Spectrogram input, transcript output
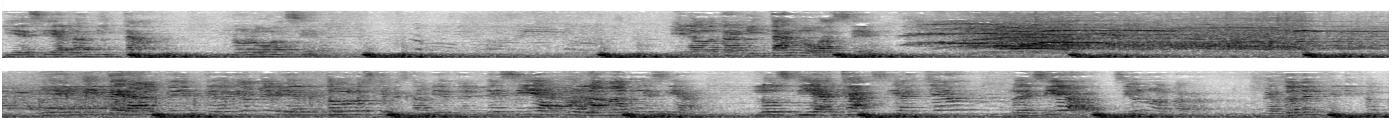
y decía, la mitad no lo va a hacer. Y la otra mitad lo va a hacer. Y él literalmente, oígame bien todos los que me están viendo, él decía con la mano, decía, los de acá hacia allá, lo decía, ¿sí o no, Álvaro? Perdonen, Felipe.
